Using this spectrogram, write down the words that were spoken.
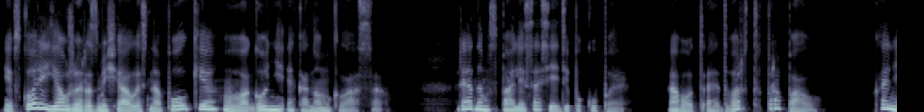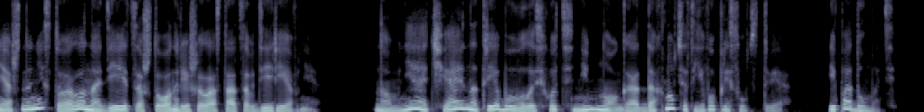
и вскоре я уже размещалась на полке в вагоне эконом-класса. Рядом спали соседи по купе, а вот Эдвард пропал. Конечно, не стоило надеяться, что он решил остаться в деревне. Но мне отчаянно требовалось хоть немного отдохнуть от его присутствия и подумать.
